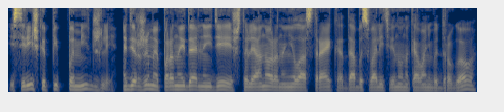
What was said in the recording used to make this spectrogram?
Истеричка Пиппа Миджли, одержимая параноидальной идеей, что Леонора наняла Страйка, дабы свалить вину на кого-нибудь другого,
